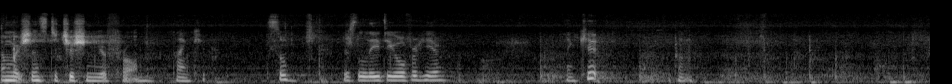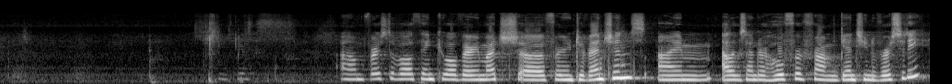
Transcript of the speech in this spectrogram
and which institution you're from. Thank you. So, there's a lady over here. Thank you. Um, first of all, thank you all very much uh, for your interventions. I'm Alexandra Hofer from Ghent University,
